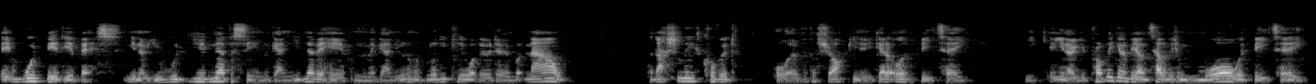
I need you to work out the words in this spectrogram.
It would be the abyss. You know, you would you'd never see them again. You'd never hear from them again. You wouldn't have a bloody clue what they were doing. But now, the National League's covered all over the shop. You know, you get it all over BT. You, you know, you're probably going to be on television more with BT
